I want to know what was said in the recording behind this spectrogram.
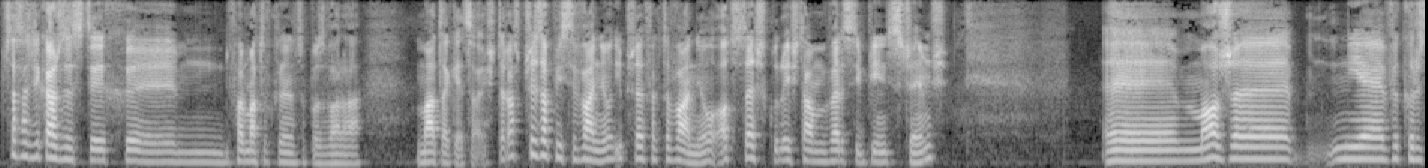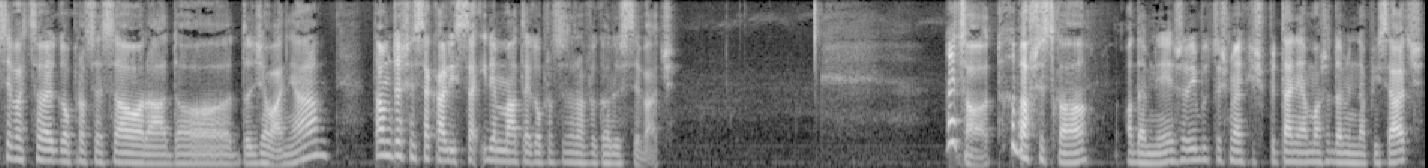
W zasadzie każdy z tych yy, formatów, które na to pozwala, ma takie coś. Teraz przy zapisywaniu i przy efektowaniu od też którejś tam wersji 5 z czymś yy, może nie wykorzystywać całego procesora do, do działania, tam też jest taka lista, ile ma tego procesora wykorzystywać. No i co? To chyba wszystko ode mnie. Jeżeli by ktoś miał jakieś pytania, może do mnie napisać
